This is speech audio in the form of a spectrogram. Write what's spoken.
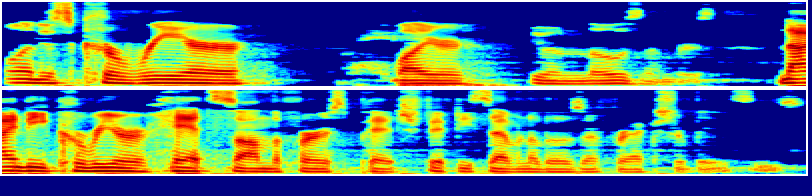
Well, in his career, while you're doing those numbers, 90 career hits on the first pitch. 57 of those are for extra bases,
